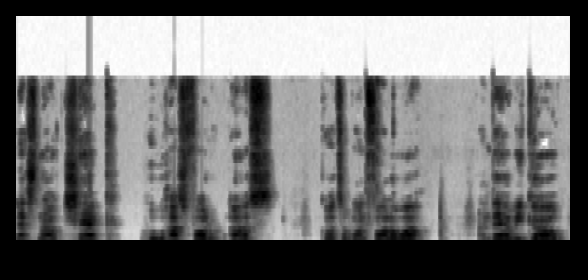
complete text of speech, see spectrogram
Let's now check who has followed us. Go to one follower and there we go.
